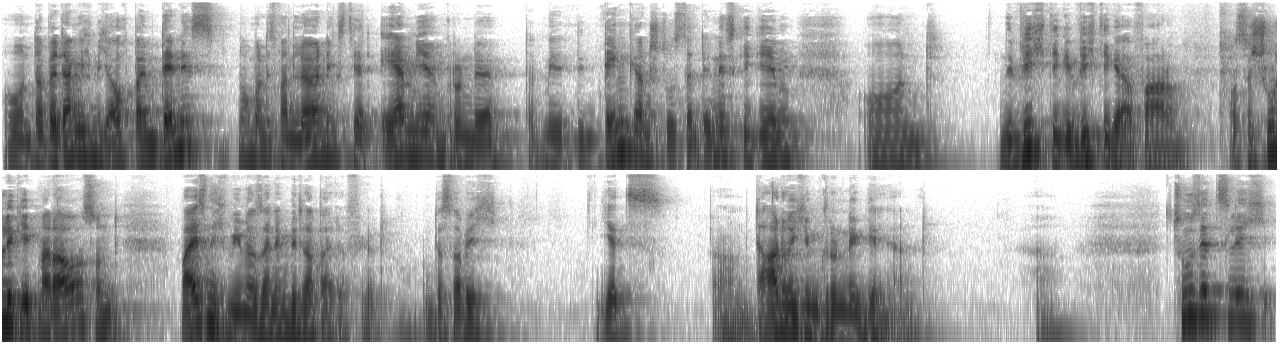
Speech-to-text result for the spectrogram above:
Und da bedanke ich mich auch beim Dennis. Nochmal, das waren Learnings, die hat er mir im Grunde, hat mir den Denkanstoß der Dennis gegeben und eine wichtige, wichtige Erfahrung. Aus der Schule geht man raus und weiß nicht, wie man seine Mitarbeiter führt. Und das habe ich jetzt ähm, dadurch im Grunde gelernt. Zusätzlich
